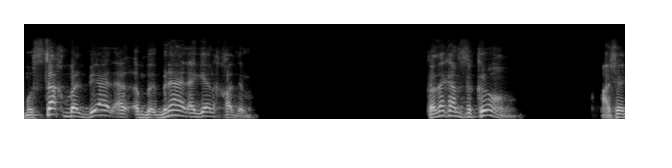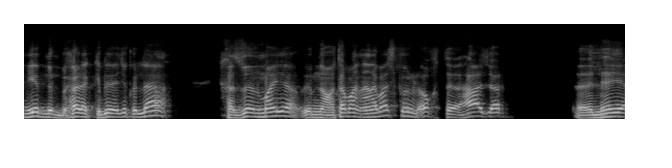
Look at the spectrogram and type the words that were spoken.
مستقبل بناء الأجيال القادمة. فده كان فكرهم. عشان يبنوا البحيرة الكبيرة دي كلها يخزنوا المية ويمنعوا. طبعا أنا بشكر الأخت هاجر اللي هي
